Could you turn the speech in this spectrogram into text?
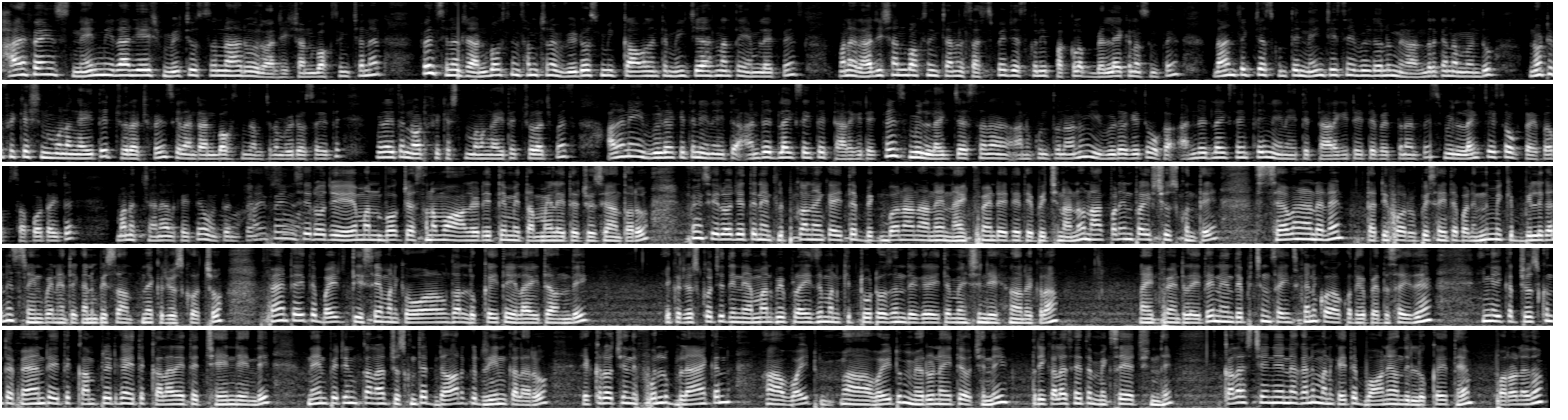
Hi friends నేను మీ రాజేష్. మీరు చూస్తున్నారు రాజేష్ అన్బాక్సింగ్ ఛానల్ ఫ్రెండ్స్ ఇలాంటి అన్బాక్సింగ్ సంబంధించిన వీడియోస్ మీకు కావాలంటే మీకు చేసినంత ఏం లేదు ఫ్రెండ్స్ మన రాజేష్ అన్బాక్సింగ్ ఛానల్ సబ్స్క్రైబ్ చేసుకుని పక్కలో బెల్ ఐకన్ వస్తుంది ఫ్రెండ్స్. దాన్ని క్లిక్ చేసుకుంటే నేను చేసే వీడియోలు మీరు అందరికన్నా ముందు నోటిఫికేషన్ మూలంగా అయితే చూడొచ్చు ఫ్రెండ్స్. ఇలాంటి అన్బాక్సింగ్ సంబంధించిన వీడియోస్ అయితే మీరైతే నోటిఫికేషన్ మూలంగా అయితే చూడొచ్చు ఫ్రెండ్స్. అలానే ఈ వీడియోకి అయితే నేనైతే హండ్రెడ్ లైక్స్ అయితే టార్గెట్ అయితే ఫ్రెండ్స్ మీరు లైక్ చేస్తారని అనుకుంటున్నాను. ఈ వీడియోకి అయితే ఒక హండ్రెడ్ లైక్స్ అయితే నేనైతే టార్గెట్ అయితే పెడుతున్నాను ఫ్రెండ్స్. మీరు లైక్ చేస్తే ఒక టైప్ ఆఫ్ సపోర్ట్ అయితే మన ఛానల్కి అయితే ఉంటుంది ఫ్రెండ్స్. ఈరోజు ఏం అన్బాక్ చేస్తున్నామో ఆల్రెడీ అయితే మీ తమ్మాయిలు అయితే చూసే అంటారు ఫ్రెండ్స్ ఈరోజు అయితే నేను ఫ్లిప్కార్ట్ అయితే బిగ్ బనానా అనే నైట్ ప్యాంట్ అయితే తెప్పించినాను. నాకు పడిన ప్రైస్ చూసుకుంటే seven hundred and thirty four rupees అయితే పడింది. మీకు బిల్ కానీ స్క్రీన్ పైన అయితే కనిపిస్తూ ఉంటుంది. ఇక్కడ చూసుకోవచ్చు. ప్యాంట్ అయితే బయట తీస్తే మనకి ఓవరాల్గా లుక్ అయితే ఇలా అయితే ఉంది. ఇక్కడ చూసుకోవచ్చు దీని ఎంఆర్పి ప్రైస్ మనకి టూ థౌజండ్ దగ్గర అయితే మెన్షన్ చేసినారు ఇక్కడ. నైట్ ప్యాంట్లు అయితే నేను తెప్పించిన సైజ్ కానీ కొద్దిగా పెద్ద సైజే. ఇంకా ఇక్కడ చూసుకుంటే ప్యాంట్ అయితే కంప్లీట్గా అయితే కలర్ అయితే చేంజ్ అయింది. నేను పెట్టిన కలర్ చూసుకుంటే డార్క్ గ్రీన్ కలరు. ఇక్కడ వచ్చింది full black and white white maroon అయితే వచ్చింది. త్రీ కలర్స్ అయితే మిక్స్ అయ్యి వచ్చింది. కలర్స్ చేంజ్ అయినా కానీ మనకైతే బాగానే ఉంది లుక్ అయితే. పర్వాలేదు.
